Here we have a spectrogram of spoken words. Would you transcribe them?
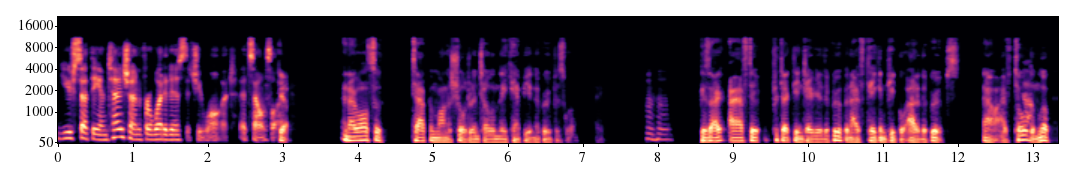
you set the intention for what it is that you want. It sounds like. Yeah. And I also tap them on the shoulder and tell them they can't be in the group as well. hmm Because I, I have to protect the integrity of the group and I've taken people out of the groups. Now I've told Yeah. them, look,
